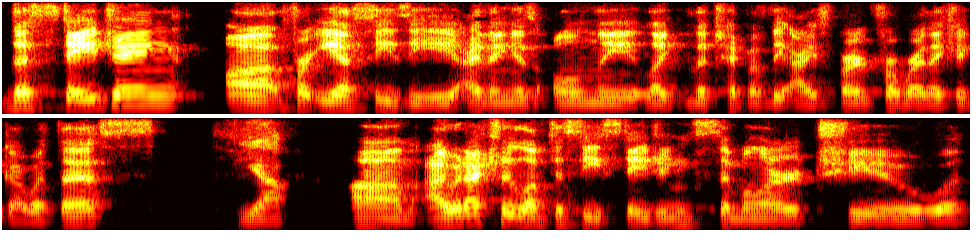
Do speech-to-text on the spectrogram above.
the staging uh for ESCZ I think is only like the tip of the iceberg for where they could go with this. Yeah. Um I would actually love to see staging similar to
